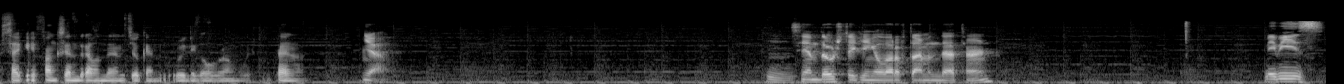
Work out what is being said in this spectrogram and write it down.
Psychic Function down, then you can really go wrong with Tyrunt. But, yeah. Hmm. CM Doge taking a lot of time on that turn. Maybe he's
